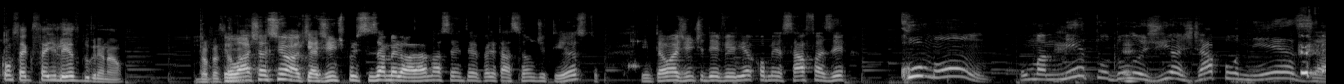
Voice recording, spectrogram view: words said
consegue sair ileso do Grenal. Eu acho assim, ó, que a gente precisa melhorar nossa interpretação de texto. Então a gente deveria começar a fazer Kumon, uma metodologia japonesa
